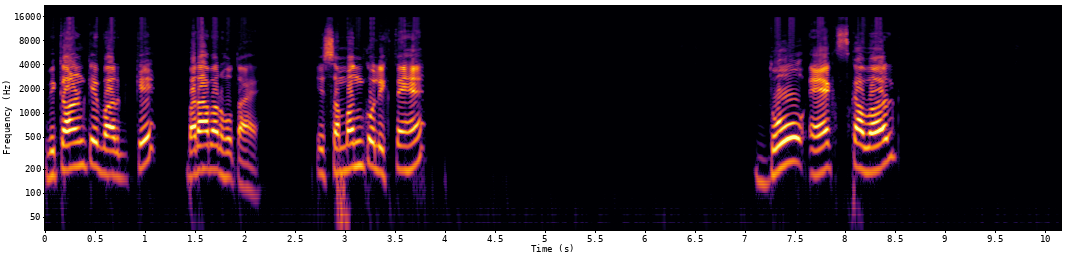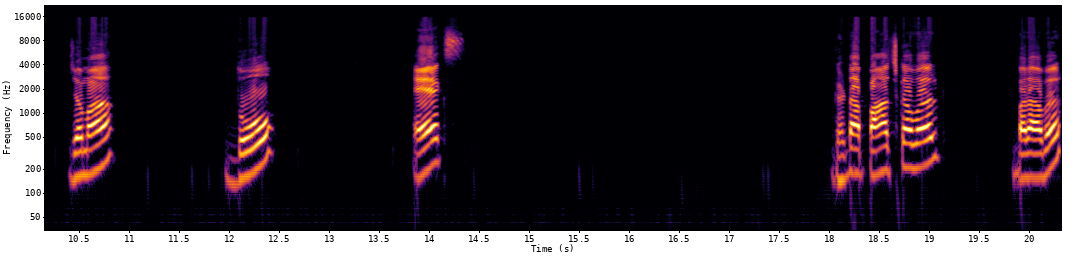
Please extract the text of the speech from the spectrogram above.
विकर्ण के वर्ग के बराबर होता है। इस संबंध को लिखते हैं दो एक्स का वर्ग जमा दो एक्स घटा पाँच का वर्ग बराबर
